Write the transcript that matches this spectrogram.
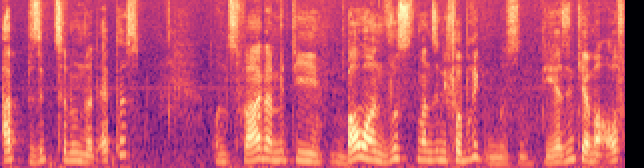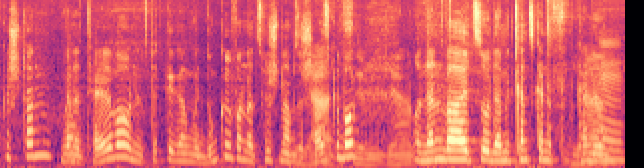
ab 1700 etwas. Und zwar, damit die Bauern wussten, wann sie in die Fabriken müssen. Die sind ja mal aufgestanden, wenn es hell war und ins Bett gegangen, wenn dunkel war. Und dazwischen haben sie Scheiß gebaut. Ja. Und dann war halt so, damit kannst du keine, keine, Hm,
